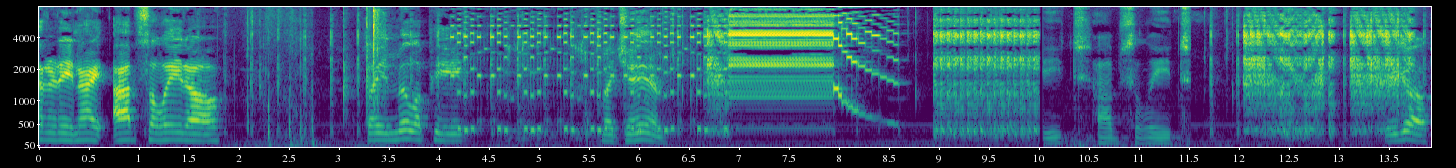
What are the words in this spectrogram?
Saturday night, Obsoleto. Playing Millipede. My jam. Eat, obsolete. Here you go.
